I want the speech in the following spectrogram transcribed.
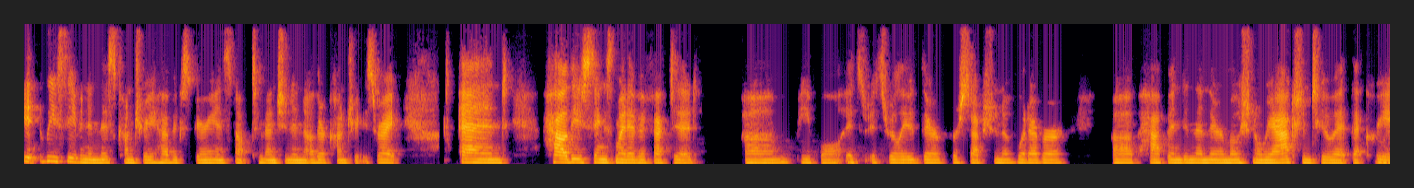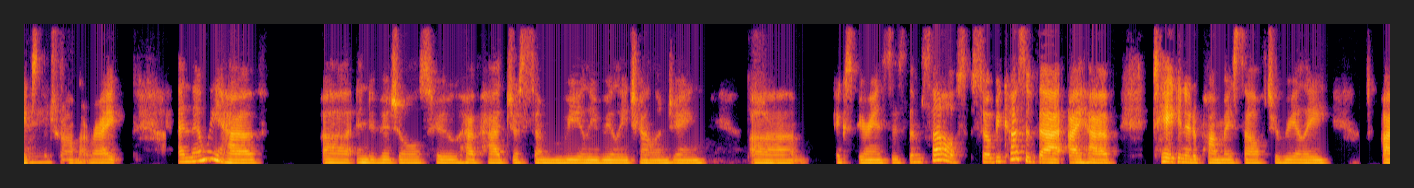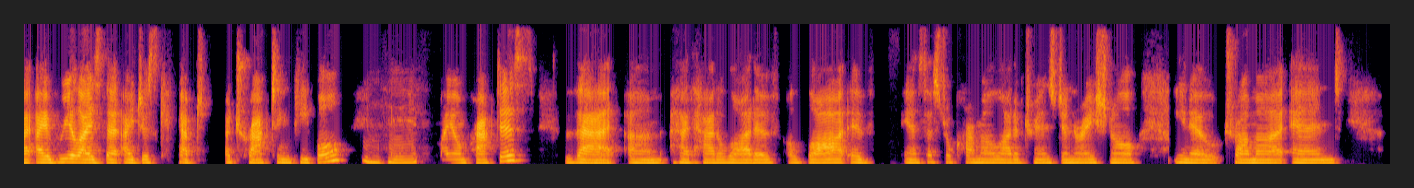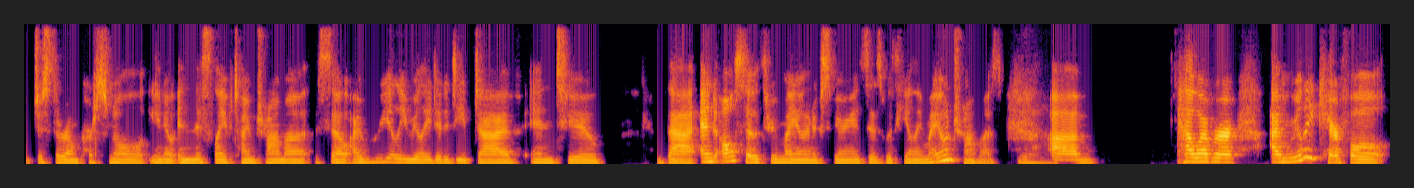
At least even in this country, have experienced, not to mention in other countries, right? And how these things might have affected um, people. It's, it's really their perception of whatever uh, happened and then their emotional reaction to it that creates right. the trauma, right? And then we have uh, individuals who have had just some really, really challenging um, experiences themselves. So, because of that, I have taken it upon myself to really, I, I realized that I just kept attracting people mm-hmm. in my own practice that um, had had a lot of, a lot of ancestral karma, a lot of transgenerational, you know, trauma and just their own personal, you know, in this lifetime trauma. So I really, really did a deep dive into that and also through my own experiences with healing my own traumas. Yeah. Um, however, I'm really careful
